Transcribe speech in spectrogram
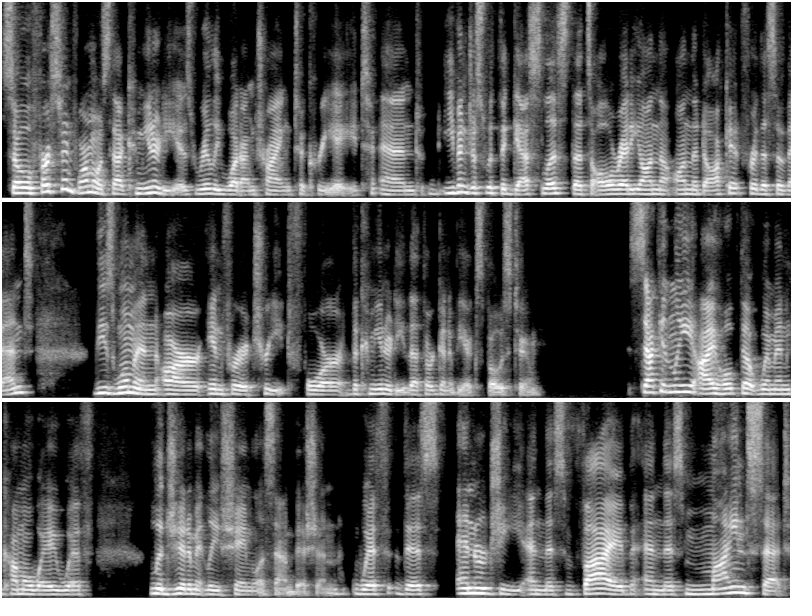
So first and foremost, that community is really what I'm trying to create. And even just with the guest list that's already on the on the docket for this event, these women are in for a treat for the community that they're going to be exposed to. Secondly, I hope that women come away with legitimately shameless ambition with this energy and this vibe and this mindset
